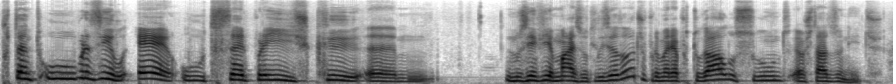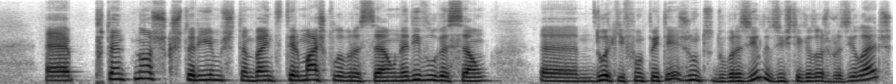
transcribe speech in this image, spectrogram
Portanto, o Brasil é o terceiro país que um, nos envia mais utilizadores. O primeiro é Portugal, o segundo é os Estados Unidos. Uh, portanto, nós gostaríamos também de ter mais colaboração na divulgação uh, do arquivo.pt junto do Brasil e dos investigadores brasileiros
